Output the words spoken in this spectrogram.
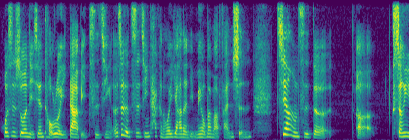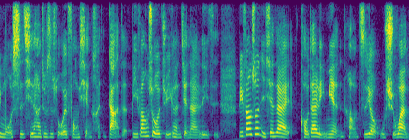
或是说你先投入了一大笔资金，而这个资金它可能会压得你没有办法翻身，这样子的呃生意模式，其实它就是所谓风险很大的。比方说，我举一个很简单的例子，比方说你现在口袋里面好只有五十万。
